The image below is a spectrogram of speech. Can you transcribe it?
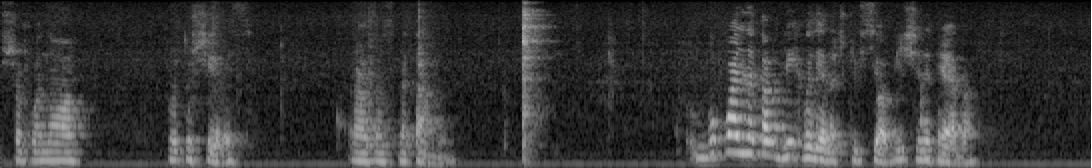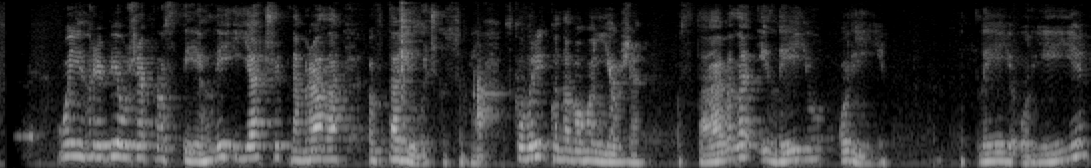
щоб воно протушилось разом з сметаною. Буквально там дві хвилиночки, все, більше не треба. Мої гриби вже простигли, і я чуть набрала в тарілочку собі. Сковорідку на вогонь я вже поставила і лию олії. Лию олії.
